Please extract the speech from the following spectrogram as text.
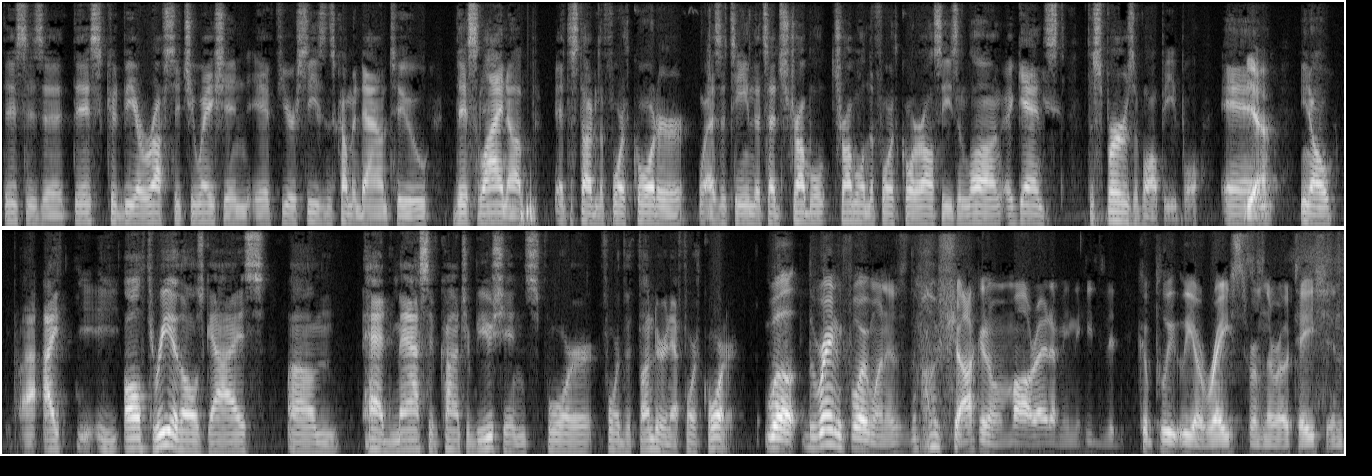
this is a this could be a rough situation if your season's coming down to this lineup at the start of the fourth quarter as a team that's had trouble trouble in the fourth quarter all season long against the Spurs of all people. And yeah. you know, I, I, all three of those guys um, had massive contributions for for the Thunder in that fourth quarter. Well, the Randy Foye one is the most shocking of them all, right? I mean, he did completely erased from the rotation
